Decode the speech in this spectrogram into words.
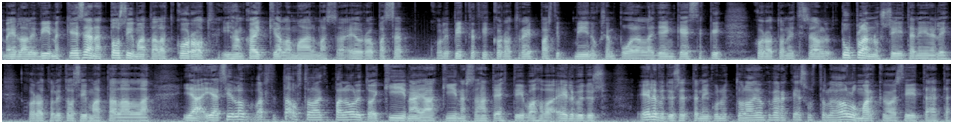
Meillä oli viime kesänä tosi matalat korot ihan kaikkialla maailmassa. Euroopassa oli pitkätkin korot reippaasti miinuksen puolella, Jenkeissäkin korot on itse asiassa tuplannut siitä, niin eli korot oli tosi matalalla. Ja, ja silloin varsin taustalla aika paljon oli toi Kiina, ja Kiinassahan tehtiin vahva elvytys, elvytys että niin kuin nyt ollaan jonkin verran keskustelua ollut markkinoilla siitä, että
